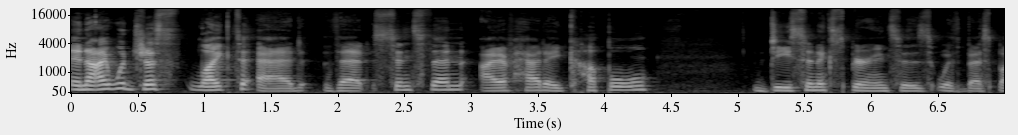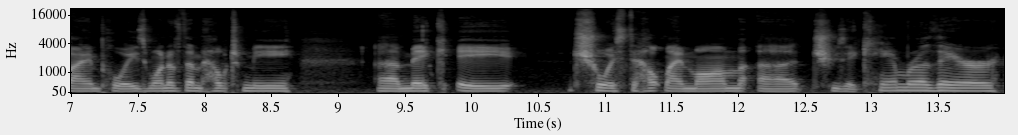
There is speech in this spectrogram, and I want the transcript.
and I would just like to add that since then, I have had a couple decent experiences with Best Buy employees. One of them helped me uh, make a choice to help my mom uh, choose a camera there.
